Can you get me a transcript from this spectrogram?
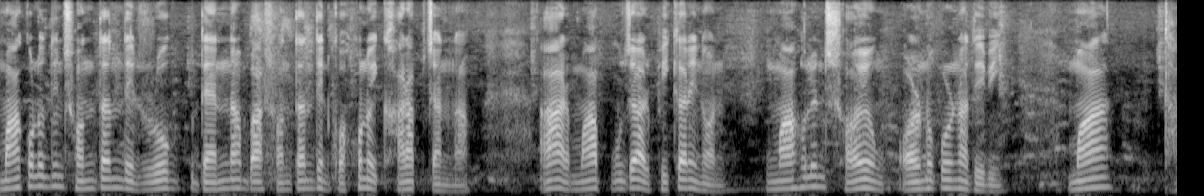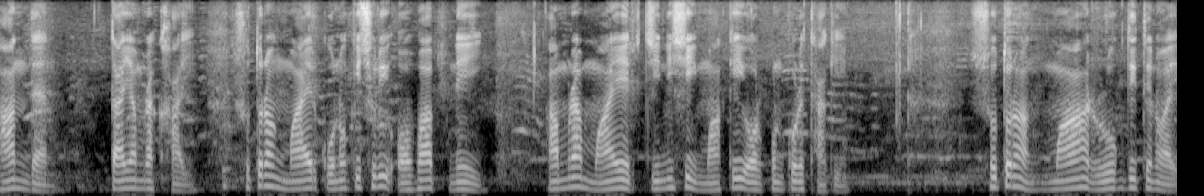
মা কোনোদিন সন্তানদের রোগ দেন না বা সন্তানদের কখনোই খারাপ চান না। আর মা পূজার ভিকারি নন, মা হলেন স্বয়ং অন্নপূর্ণা দেবী। মা ধান দেন, তাই আমরা খাই। সুতরাং মায়ের কোনো কিছুরই অভাব নেই। আমরা মায়ের জিনিসই মাকেই অর্পণ করে থাকি। সুতরাং মা রোগ দিতে নয়,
